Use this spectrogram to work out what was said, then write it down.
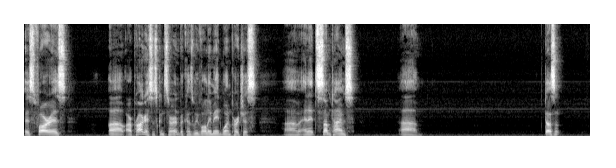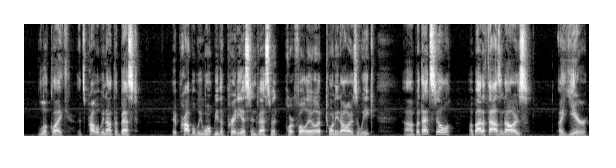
as far as uh, our progress is concerned because we've only made one purchase, um, and it sometimes uh, doesn't look like it's probably not the best. It probably won't be the prettiest investment portfolio at twenty dollars a week, uh, but that's still about a thousand dollars a year,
